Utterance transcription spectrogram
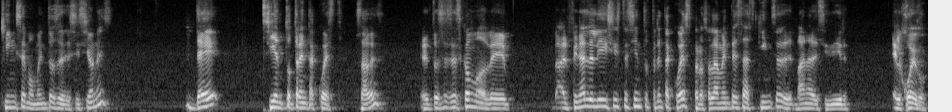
15 momentos de decisiones de 130 quests, ¿sabes? Entonces es como de, al final del día hiciste 130 quests, pero solamente esas 15 van a decidir el juego,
